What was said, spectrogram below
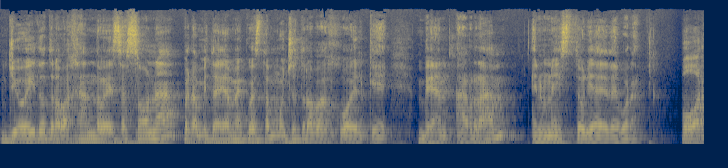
Yo he ido trabajando esa zona, pero a mí todavía me cuesta mucho trabajo el que vean a Ram en una historia de Débora. Por...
